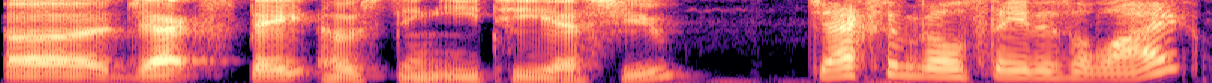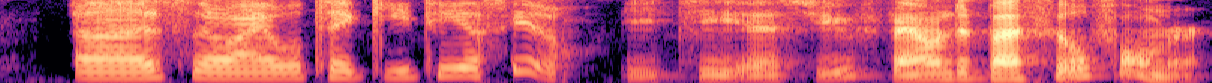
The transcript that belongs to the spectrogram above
Uh, Jack State hosting ETSU. Jacksonville State is a lie, uh, so I will take ETSU. ETSU, founded by Phil Fulmer.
